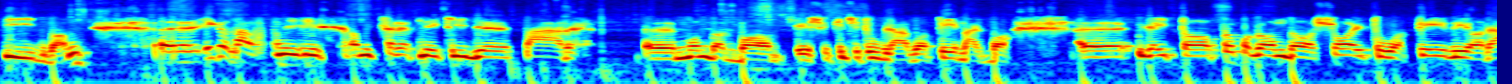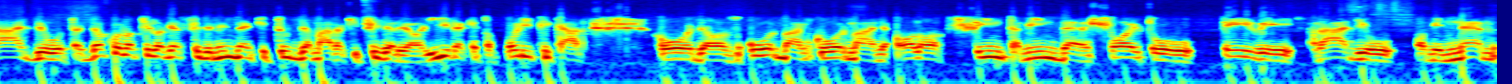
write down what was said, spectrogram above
Így van. Uh, igazából, ami, amit szeretnék így pár mondatba és egy kicsit ugrálva a témákba. Ugye itt a propaganda, a sajtó, a tévé, a rádió, tehát gyakorlatilag ezt ugye mindenki tudja már, aki figyeli a híreket, a politikát, hogy az Orbán kormány alatt szinte minden sajtó, tévé, rádió, ami nem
